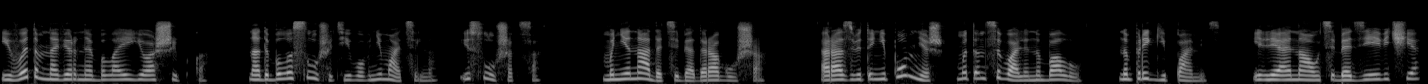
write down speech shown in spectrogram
И в этом, наверное, была ее ошибка. Надо было слушать его внимательно и слушаться. «Мне надо тебя, дорогуша. Разве ты не помнишь, мы танцевали на балу? Напряги память. Или она у тебя девичья?»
